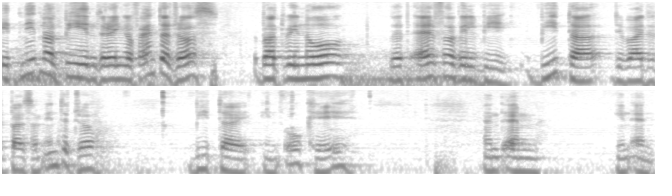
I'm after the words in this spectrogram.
it need not be in the ring of integers, but we know that alpha will be beta divided by some integer, beta in OK, and m in n.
